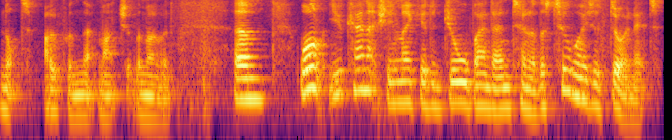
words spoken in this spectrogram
not open that much at the moment. Um, well, you can actually make it a dual band antenna. There's two ways of doing it.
